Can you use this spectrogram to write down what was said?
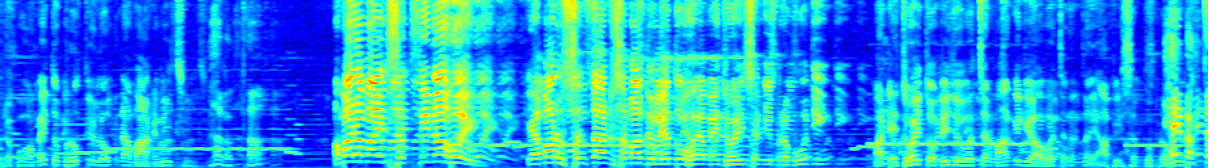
પ્રભુ અમે તો મૃત્યુ લોકના માનવી છે હા ભક્ત. અમારામાં એ શક્તિ ન હોય કે અમારું સંતાન સમાધિ લેતું હોય અમે જોઈ શકીએ પ્રભુજી. માટે જોઈ તો બીજું વચન માંગી લ્યો આ વચન નહીં આપી શકું હે ભક્ત.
